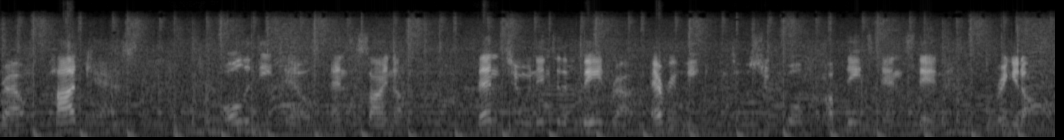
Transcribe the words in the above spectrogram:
Route Podcast, for all the details and to sign up. Then tune into the Fade Route every week until the Super Bowl for updates and standings. Bring it on.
